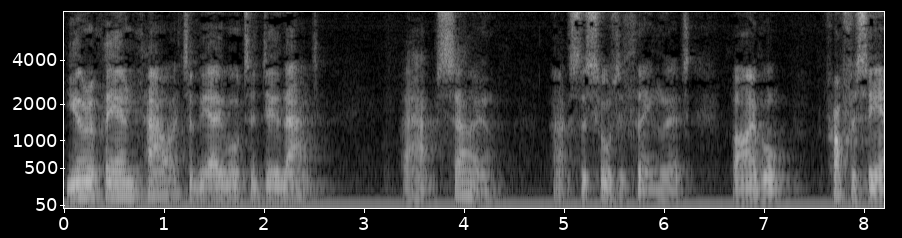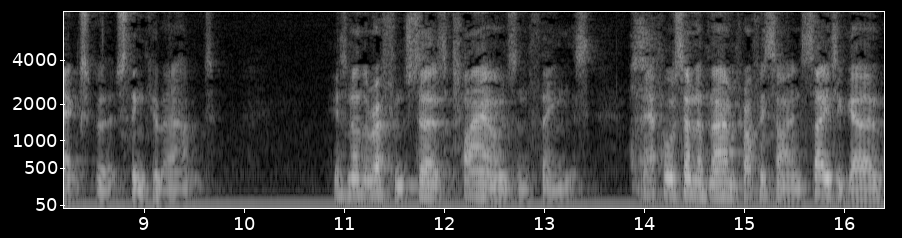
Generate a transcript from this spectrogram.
European power to be able to do that? Perhaps so. That's the sort of thing that Bible prophecy experts think about. Here's another reference to clouds and things. Therefore, Son of Man, prophesy and say to Gog,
